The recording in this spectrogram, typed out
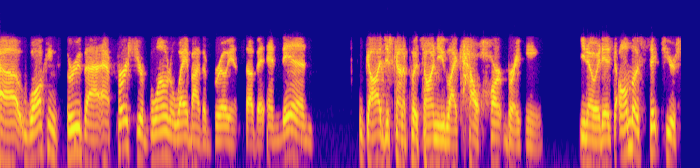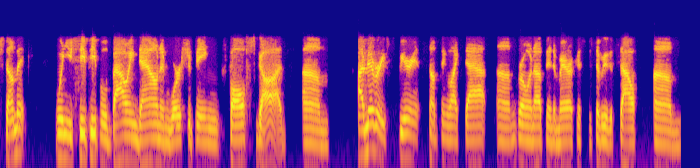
uh, walking through that at first you're blown away by the brilliance of it and then god just kind of puts on you like how heartbreaking you know it is almost sick to your stomach when you see people bowing down and worshiping false gods um, i've never experienced something like that um, growing up in america specifically the south um,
